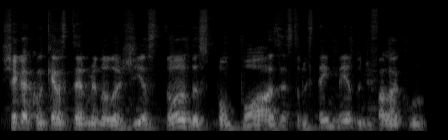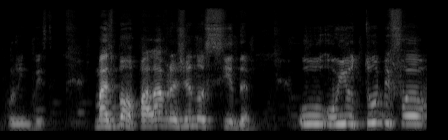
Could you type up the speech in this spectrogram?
Chega com aquelas terminologias todas pomposas, eles têm medo de falar com, com linguista. Mas, bom, palavra genocida. O, o YouTube foi,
